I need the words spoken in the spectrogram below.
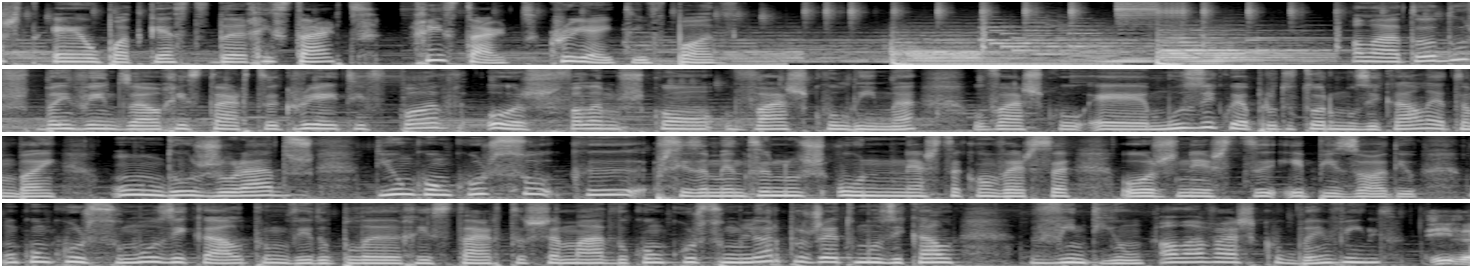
Este é o podcast da Restart, Restart Creative Pod. Olá a todos, bem-vindos ao Restart Creative Pod. Hoje falamos com Vasco Lima. O Vasco é músico, é produtor musical, é também um dos jurados de um concurso que precisamente nos une nesta conversa hoje neste episódio. Um concurso musical promovido pela Restart chamado Concurso Melhor Projeto Musical 21. Olá Vasco, bem-vindo. Viva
